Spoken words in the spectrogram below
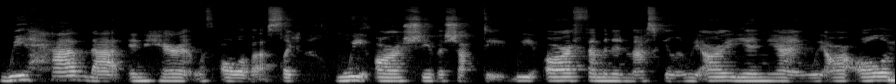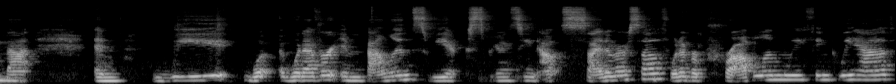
We have that inherent with all of us. Like we are Shiva Shakti. We are feminine, masculine. We are yin yang. We are all of Mm. that. And we what whatever imbalance we are experiencing outside of ourselves, whatever problem we think we have,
